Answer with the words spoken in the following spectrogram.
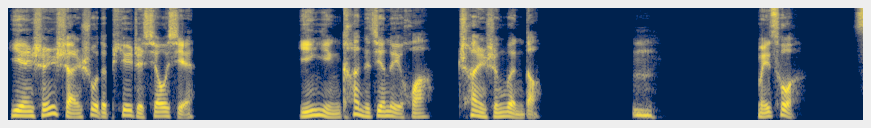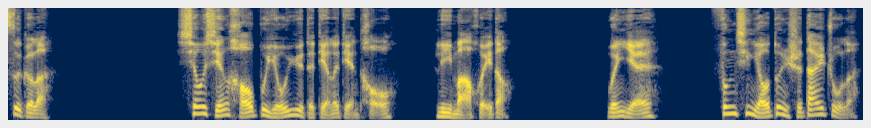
眼神闪烁的瞥着萧贤，隐隐看得见泪花，颤声问道：“嗯，没错，四个了。”萧贤毫不犹豫的点了点头，立马回道：“闻言。”风清瑶顿时呆住了，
